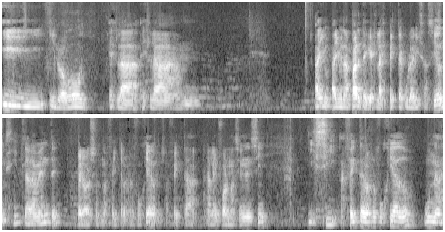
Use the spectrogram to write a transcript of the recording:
Y, y luego es la, es la mm, hay, hay una parte que es la espectacularización, claramente, pero eso no afecta a los refugiados, eso afecta a la información en sí. Y sí afecta a los refugiados unas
